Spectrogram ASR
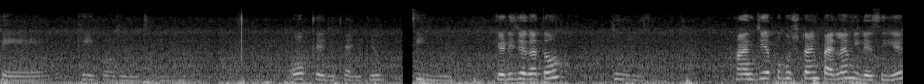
ਤੇ ਠੀਕ ਹੋ ਜਾਣਾ ਚਾਹੀਦਾ। ਓਕੇ ਜੀ ਥੈਂਕ ਯੂ ਸੀਮਾ ਕਿਹੜੀ ਜਗ੍ਹਾ ਤੋਂ ਧੂਰੀ ਹਾਂਜੀ ਆਪਾਂ ਕੁਝ ਟਾਈਮ ਪਹਿਲਾਂ ਮਿਲੇ ਸੀਗੇ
